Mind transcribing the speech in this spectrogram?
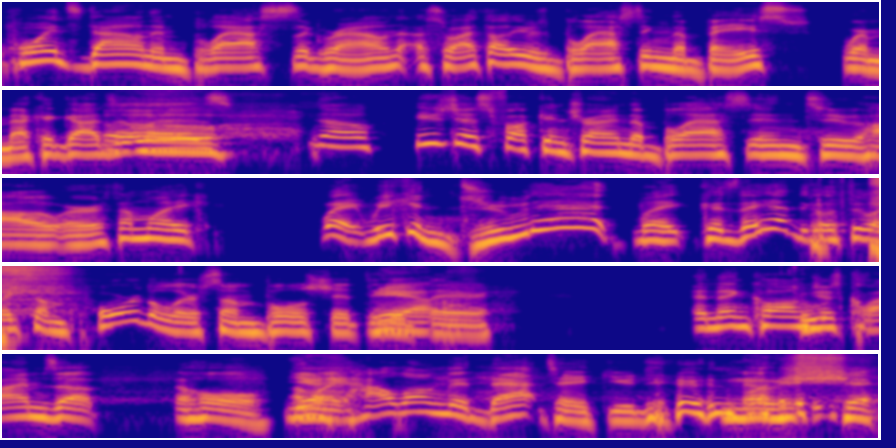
points down and blasts the ground. So I thought he was blasting the base where Mecha Godzilla oh. is. Oh. No, he's just fucking trying to blast into Hollow Earth. I'm like, wait, we can do that? Like, because they had to go through like some portal or some bullshit to Yeah. get there. And then Kong just climbs up a hole. I'm Yeah. like, how long did that take you, dude? no Like, shit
